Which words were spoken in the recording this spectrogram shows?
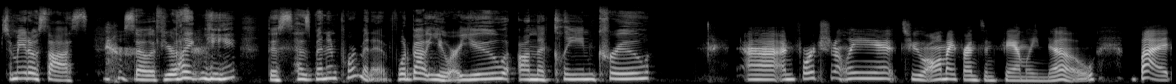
tomato sauce. so if you're like me, this has been informative. What about you? Are you on the clean crew? Uh, unfortunately, to all my friends and family, no. But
